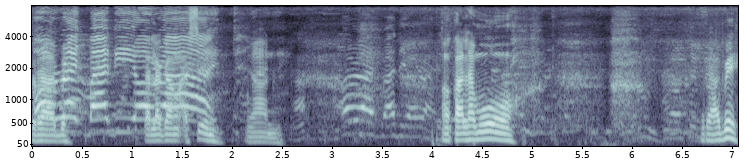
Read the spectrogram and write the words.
grabe. Alright, buddy. Talagang as in. Yan. Akala mo, grabe.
